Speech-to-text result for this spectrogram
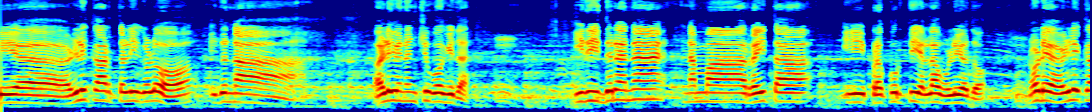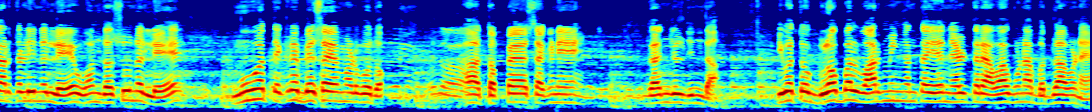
ಈ ಹಳ್ಳಿಕಾರ್ ತಳಿಗಳು ಇದನ್ನು ಅಳಿವಿನಂಚಿಗೆ ಹೋಗಿದೆ. ಇದು ಇದ್ರೇ ನಮ್ಮ ರೈತ ಈ ಪ್ರಕೃತಿ ಎಲ್ಲ ಉಳಿಯೋದು. ನೋಡಿ ಹಳ್ಳಿಕಾರ್ ತಳಿನಲ್ಲಿ ಒಂದು ಹಸುನಲ್ಲಿ ಮೂವತ್ತು ಎಕರೆ ಬೇಸಾಯ ಮಾಡ್ಬೋದು. ತೊಪ್ಪೆ, ಸಗಣಿ, ಗಂಜಲದಿಂದ. ಇವತ್ತು ಗ್ಲೋಬಲ್ ವಾರ್ಮಿಂಗ್ ಅಂತ ಏನು ಹೇಳ್ತಾರೆ ಹವಾಗುಣ ಬದಲಾವಣೆ.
